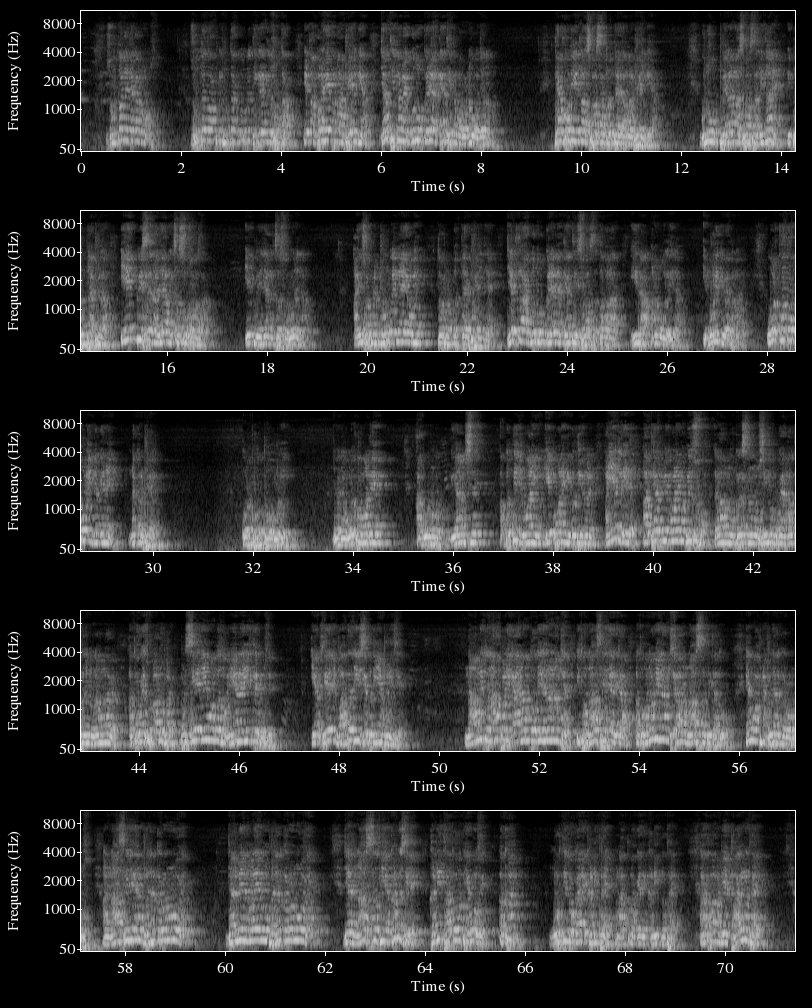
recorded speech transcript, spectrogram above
સૂતાને જગાડવાનો છે સૂતા તો આપણે સૂતા, ગુરુ નથી કર્યા એટલે સૂતા. એટલા વરહે તમારા ફેલ ગયા. જ્યાંથી તમે ગુરુ કર્યા, ત્યાંથી તમારો નવો જન્મ. ત્યાં સુધી એટલા શ્વાસા બધા તમારા ફેલ ગયા. ગુરુ પહેલાના શ્વાસા લીધા ને એ બધા ફેલા. એકવીસ હજાર છસો શ્વાસા. એકવીસ હજાર છસો રોજના. આયુષ્ય આપણે પૂરું લઈને આવ્યો હોય તો પણ બધા ફેલ જાય. જેટલા ગુરુ કરે ને ત્યાંથી શ્વાસ તમારા હીરા, અનમોલ હીરા. એ મૂળી કહેવાય તમારે. ઓળખો તો મૂળી નગે નહીં. નકર ફેલ. ઓળખો તો મૂળી જો એને ઓળખવા માટે આ ગુરુનું જ્ઞાન છે, આ બધી જ વાણી, એક વાણીની બધી અહીંયા જ લઈએ આધ્યાત્મિક વાણીમાં બીજું શું? રામનું કૃષ્ણનું, શિવનું કાંઈ માતાજીનું નામ ના આવે. આ તો કઈ શું પણ? સેજ એમાં બધું. એને એ જ કર્યું છે. એમ સેજ માતાજી છે, બધી અહીંયા પડી છે. નામની તો ના પડી કે આ નામ તો દેહના નામ છે. એ તો નાશ થઈ જાય કા આ તો અનામી નામ છે. આનો નાશ નથી થતો. એનું આપણે ભજન કરવાનું છે. અને નાશ થઈ જાય એનું ભજન કરવાનું હોય. જન્મે મળે એનું ભજન કરવાનું હોય. જે નાશ નથી, અખંડ છે, ખંડિત થતો નથી, એવો છે. અખંડ. મૂર્તિ તો ક્યારે ખંડિત થાય? પણ આત્મા ક્યારે ખંડિત ન થાય? આત્માના બે ભાગ ન થાય.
